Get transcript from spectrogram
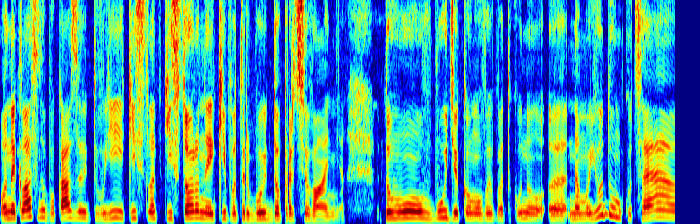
Вони класно показують твої якісь слабкі сторони, які потребують допрацювання. Тому в будь-якому випадку, ну, е, на мою думку, це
